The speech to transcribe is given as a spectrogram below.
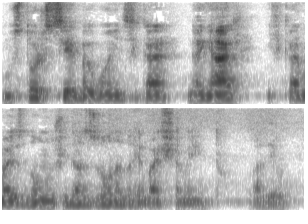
vamos torcer para o Corinthians ficar, ganhar e ficar mais longe da zona do rebaixamento. Valeu!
